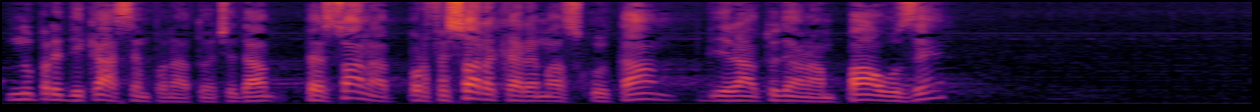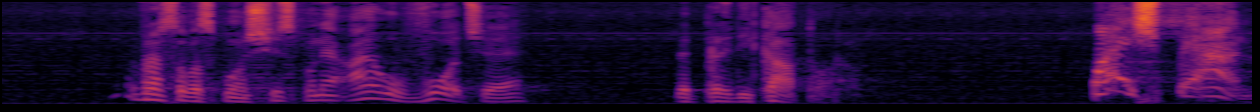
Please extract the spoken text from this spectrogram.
nu predicasem până atunci, dar persoana, profesoara care mă asculta, era întotdeauna în pauze, vreau să vă spun, și spunea, ai o voce de predicator. 14 ani.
